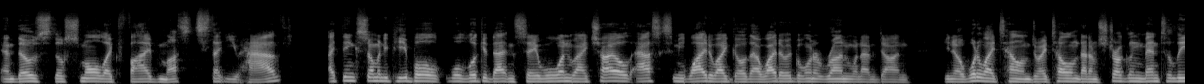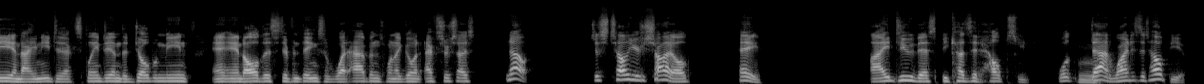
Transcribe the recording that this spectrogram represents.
And those those small like five musts that you have, I think so many people will look at that and say, well, when my child asks me, why do I go that? Why do I go on a run when I'm done? You know, what do I tell him? Do I tell him that I'm struggling mentally and I need to explain to him the dopamine and, and all this different things of what happens when I go and exercise? No, just tell your child, hey, I do this because it helps me. Well, mm. dad, why does it help you?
